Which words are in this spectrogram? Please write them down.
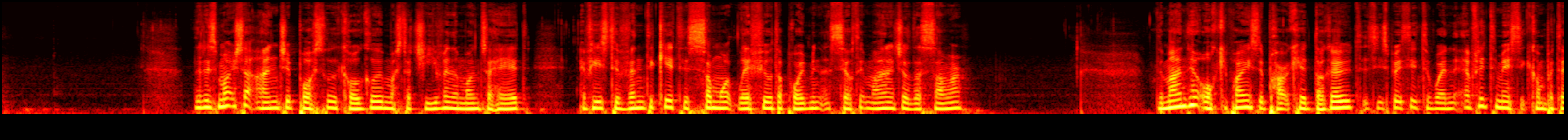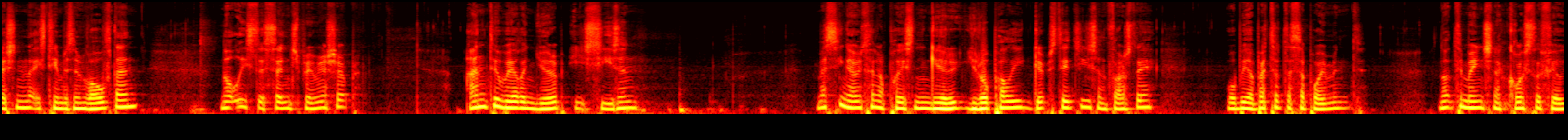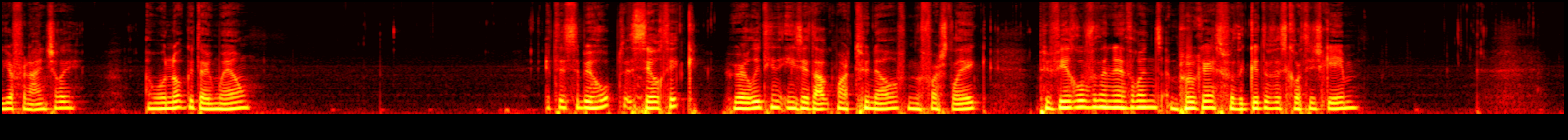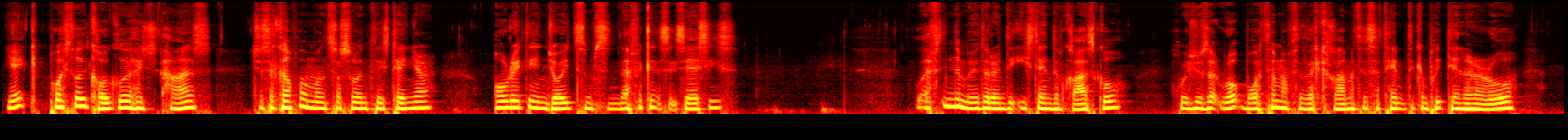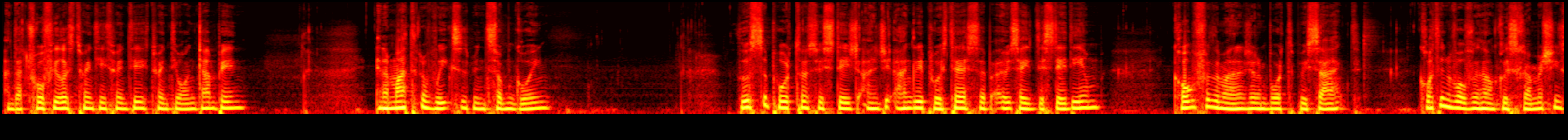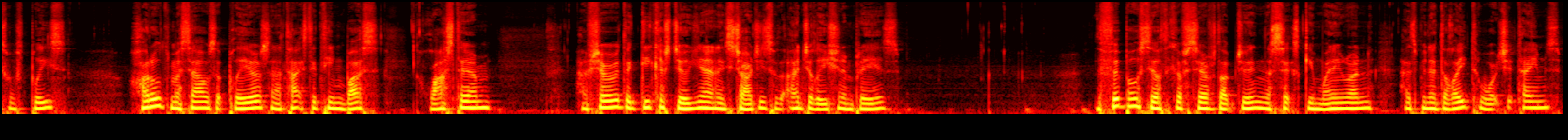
There is much that Ange Postecoglou must achieve in the months ahead if he is to vindicate his somewhat left field appointment as Celtic manager this summer. The man who occupies the Parkhead dugout is expected to win every domestic competition that his team is involved in, not least the Cinch Premiership, and do well in Europe each season. Missing out on a place in Europa League group stages on Thursday will be a bitter disappointment, not to mention a costly failure financially, and will not go down well. It is to be hoped that Celtic, who are leading AZ Alkmaar 2 0 from the first leg, prevail over the Netherlands and progress for the good of the Scottish game. Yet, Postecoglou has, has, just a couple of months or so into his tenure, already enjoyed some significant successes. Lifting the mood around the east end of Glasgow, which was at rock bottom after the calamitous attempt to complete 10 in a row and a trophyless 2020 21 campaign, in a matter of weeks has been some going. Those supporters who staged angry protests outside the stadium, called for the manager and board to be sacked, got involved in ugly skirmishes with police, hurled missiles at players and attacks the team bus last term have showered the Greek Australian and his charges with adulation and praise. The football Celtic have served up during their six game winning run has been a delight to watch at times.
